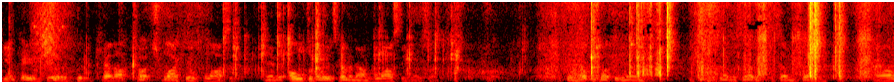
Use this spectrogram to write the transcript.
TMK is good, but it cannot touch Black Hills velocity. And it, ultimately, it's coming down to velocity in those things. It's going to help you buck the wind. You shoot the 77, it's the 77. Um,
